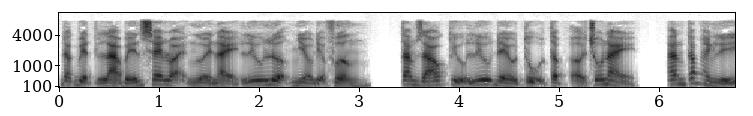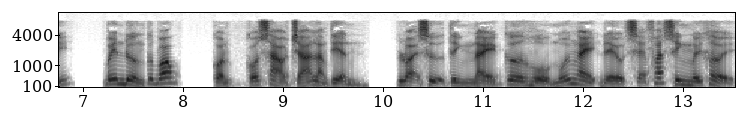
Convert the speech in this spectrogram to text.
đặc biệt là bến xe loại người này lưu lượng nhiều địa phương, tam giáo cửu lưu đều tụ tập ở chỗ này, ăn cắp hành lý, bên đường cướp bóc, còn có xảo trá làm tiền. Loại sự tình này cơ hồ mỗi ngày đều sẽ phát sinh mấy khởi,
